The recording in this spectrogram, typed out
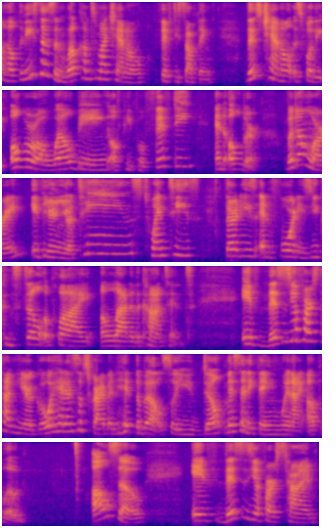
Hello Healthinistas and welcome to my channel 50 something. This channel is for the overall well-being of people 50 and older. But don't worry, if you're in your teens, 20s, 30s, and 40s, you can still apply a lot of the content. If this is your first time here, go ahead and subscribe and hit the bell so you don't miss anything when I upload. Also, if this is your first time,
